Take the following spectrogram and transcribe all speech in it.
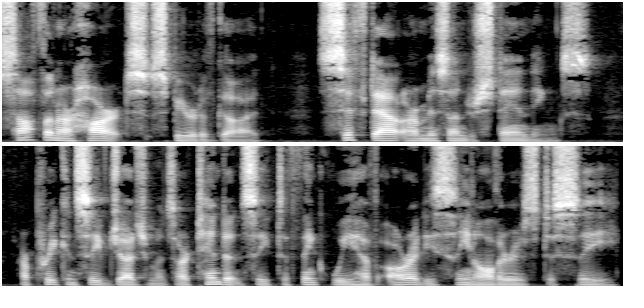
Soften our hearts, Spirit of God. Sift out our misunderstandings our preconceived judgments, our tendency to think we have already seen all there is to see.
